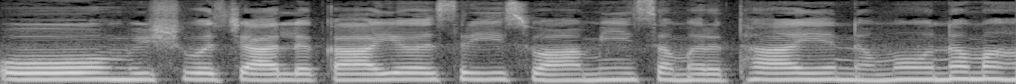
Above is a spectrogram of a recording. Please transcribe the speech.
ओम विश्वचालकाय श्री स्वामी समर्थाय नमो नमः।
